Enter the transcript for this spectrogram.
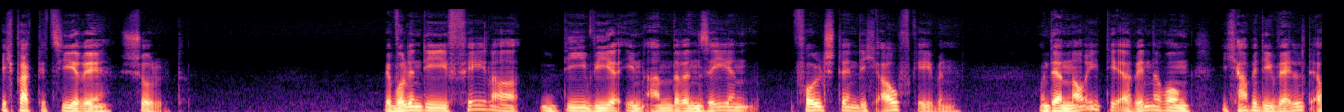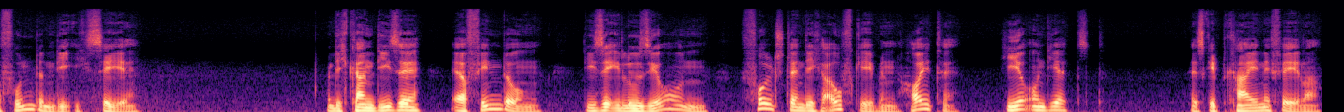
Ich praktiziere Schuld. Wir wollen die Fehler, die wir in anderen sehen, vollständig aufgeben und erneut die Erinnerung, ich habe die Welt erfunden, die ich sehe. Und ich kann diese Erfindung, diese Illusion vollständig aufgeben, heute, hier und jetzt. Es gibt keine Fehler,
